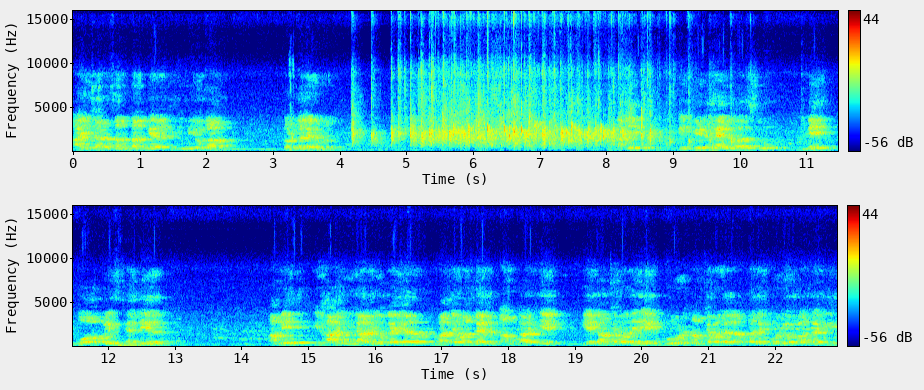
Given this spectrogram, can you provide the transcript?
आयच्यान संकल्प घ्या की तुम्ही योगा करतले म्हणून आणि it will help us to make Goa police healthier. आम्ही ह्या ह्या योगाच्या माध्यमांतल्यान आमकां एक एक आमच्या मध्ये एक गुण आमच्या मध्ये रक्तान एक गुण येवपाक जाय की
